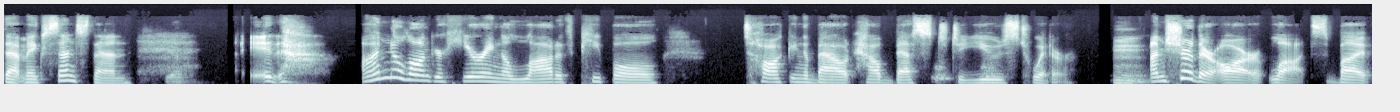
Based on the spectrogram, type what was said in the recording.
That makes sense then. Yeah. It I'm no longer hearing a lot of people talking about how best to use Twitter. Mm. I'm sure there are lots, but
